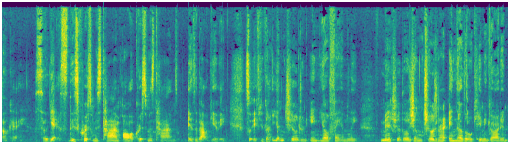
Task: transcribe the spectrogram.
Okay, so yes, this Christmas time, all Christmas times is about giving. So if you got young children in your family, make sure those young children are in their little kindergarten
